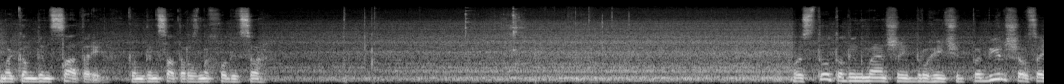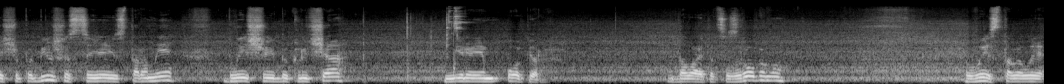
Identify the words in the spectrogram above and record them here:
на конденсаторі. Конденсатор знаходиться Ось тут один менший, другий чуть побільше, оцей ще побільше, з цієї сторони, ближчої до ключа, міряємо опір. Давайте це зробимо. Виставили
